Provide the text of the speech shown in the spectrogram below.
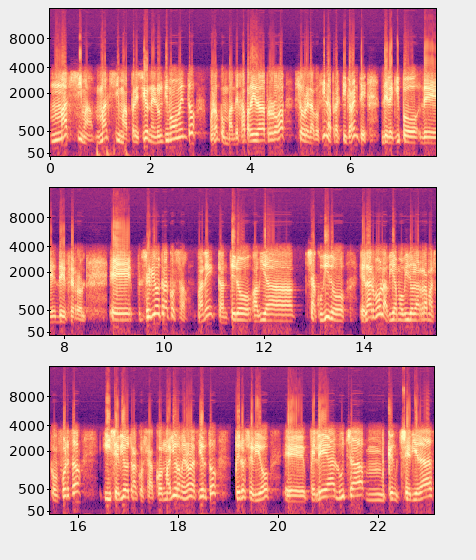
máxima, máxima presión en el último momento, bueno, con bandeja para ir a la prórroga sobre la bocina prácticamente del equipo de, de Ferrol. Eh, se vio otra cosa, ¿vale? Cantero había sacudido el árbol, había movido las ramas con fuerza y se vio otra cosa, con mayor o menor acierto, pero se vio eh, pelea, lucha, mm, que- seriedad,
